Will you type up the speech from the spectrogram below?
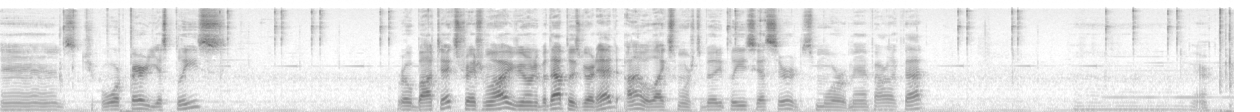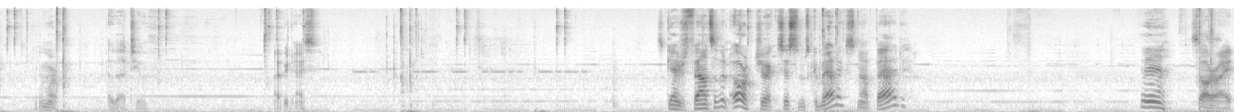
And Super Warfare, yes please. Robotics, trade from live. If you don't about that, please go right ahead. I would like some more stability, please. Yes, sir. Some more manpower like that. Uh, there. Get more of that too. That'd be nice. Scanners found something. Oh, check system schematics. Not bad. Eh, it's alright.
